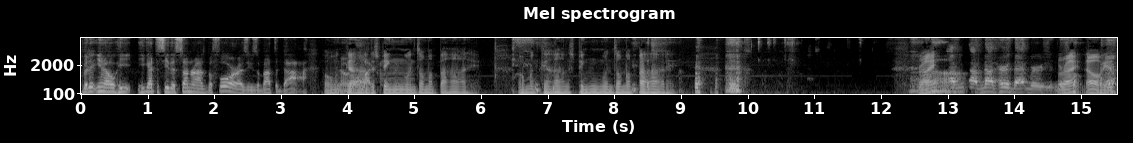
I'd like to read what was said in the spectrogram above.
But it, you know, he he got to see the sunrise before as he was about to die. Oh my You know, god, like- there's penguins on my body. Oh my god, there's penguins on my body. right? I've, I've not heard that version. Right? Oh yeah.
